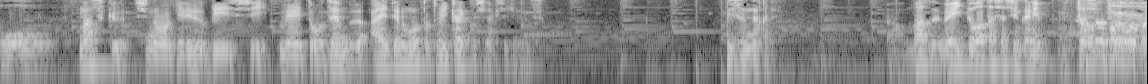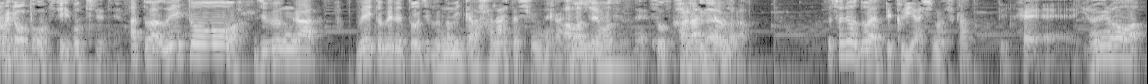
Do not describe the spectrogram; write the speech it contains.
ほう。マスク、シュノーケル、BC、ウェイトを全部相手のものと取り替えっこしなくちゃいけないんですよ。水の中で。あまず、ウェイトを渡した瞬間に、あそうそうそうそうボコボコボコって落ちて、落ちてって。あとはウェイトを自分が、ウェイトベルトを自分の身から離した瞬間に。上がっちゃいますよね。そう上がっちゃうから。それをどうやってクリアしますかっていう。へえ、いろいろ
